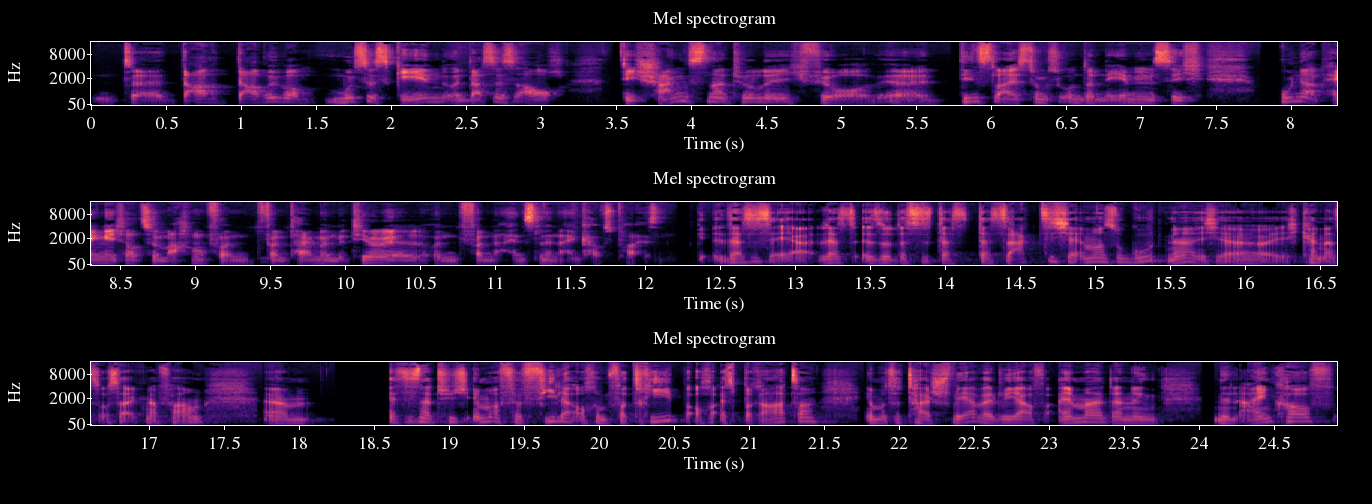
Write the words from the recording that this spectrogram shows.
Und äh, da, darüber muss es gehen und das ist auch die Chance natürlich für äh, Dienstleistungsunternehmen, sich unabhängiger zu machen von, von Time and Material und von einzelnen Einkaufspreisen. Das ist eher, das, also das ist, das, das sagt sich ja immer so gut, ne? Ich, äh, ich kann das aus eigener Erfahrung. Ähm, es ist natürlich immer für viele, auch im Vertrieb, auch als Berater, immer total schwer, weil du ja auf einmal dann einen, einen Einkauf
